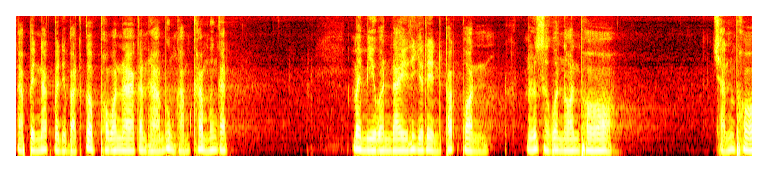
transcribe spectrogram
ถ้าเป็นนักปฏิบัติก็ภาวนากันหามรุ่งหามค่ำเหมือนกัน ไม่มีวันใดที่จะได้พักผ่อน รู้สึกว่านอนพอ ฉันพอ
